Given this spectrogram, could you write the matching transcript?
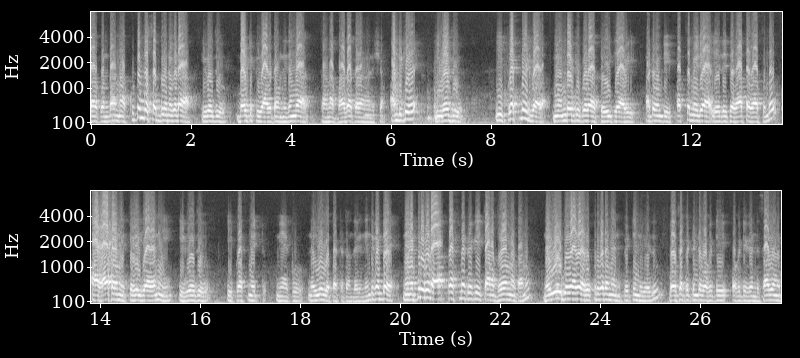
కాకుండా నా కుటుంబ సభ్యులను కూడా ఈరోజు బయటికి రావడం నిజంగా చాలా బాధాకరమైన విషయం. అందుకే ఈరోజు ఈ ప్రెస్ మీట్ ద్వారా మీ అందరికీ కూడా తెలియజేయాలి. అటువంటి పచ్చ మీడియా ఏదైతే వార్త రాస్తుందో ఆ వార్తని తెలియజేయాలని ఈరోజు ఈ ప్రెస్ మీట్ మీకు నెల్లూరులో పెట్టడం జరిగింది. ఎందుకంటే నేను ఎప్పుడు కూడా ప్రెస్ మీట్కి చాలా దూరంగా ఉంటాను. నెల్లూరు జిల్లాలో ఎప్పుడు కూడా నేను పెట్టింది లేదు. బహుశా పెట్టింటే ఒకటి ఒకటి రెండు సార్లు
